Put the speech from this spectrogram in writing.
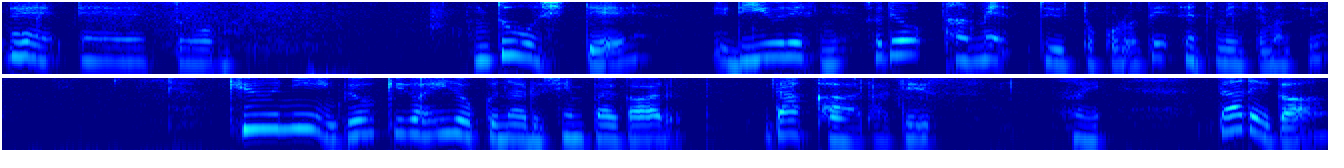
でえっ、とどうして理由ですね。それをためというところで説明してますよ。急に病気がひどくなる心配がある。だからです。はい。誰が、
